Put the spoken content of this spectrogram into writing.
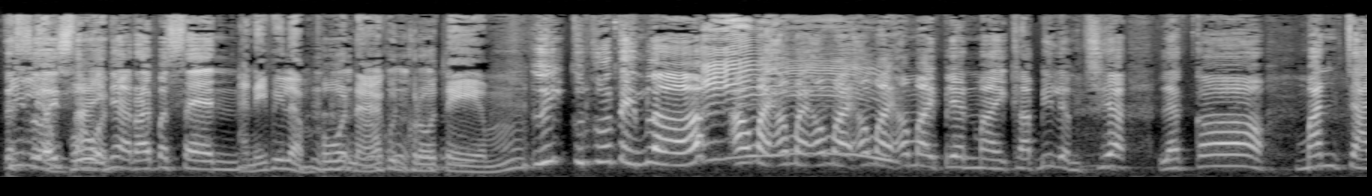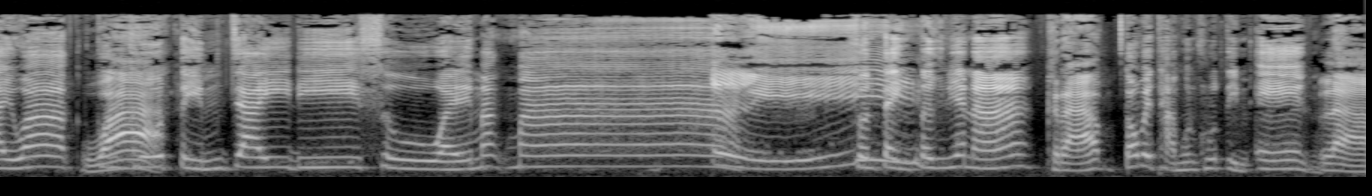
แต่พี่สเหลืวอยมใสพูดเนี่ยร้อยเปอร์เซ็นต์อันนี้พี่เหลือมพูดนะ คุณครูเต็มเอ้ยคุณครูติ๋มเหรอเอาใหม่เอาใหม่เอาใหม่เอาใหม่เอาใหม่เปลี่ยนใหม่ครับพี่เหลือมเชื่อ แล้วก็มั่นใจว่าคุณว่าครูติ๋มใจดีสวยมากๆเอ้ย ส่วนเต่งตึงเนี่ยนะครับ ต้องไปถามคุณครูติ๋มเองเหรอ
